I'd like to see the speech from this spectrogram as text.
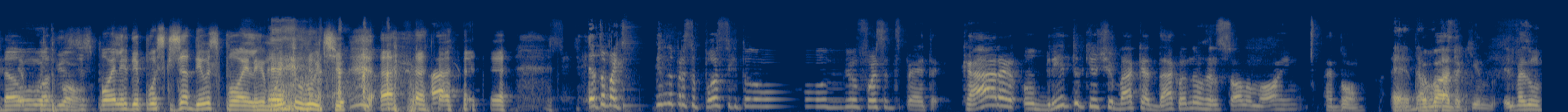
Dá é um aviso bom. de spoiler depois que já deu spoiler. Muito é. útil. eu tô partindo do pressuposto que todo mundo viu Força Desperta. Cara, o grito que o Chewbacca dá quando o Han Solo morre é bom. É, dá eu gosto daquilo. Ele faz um.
